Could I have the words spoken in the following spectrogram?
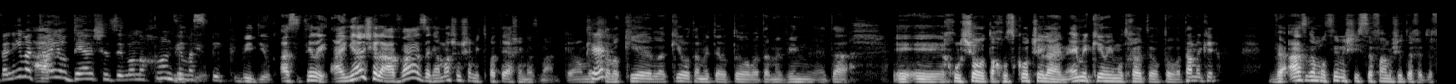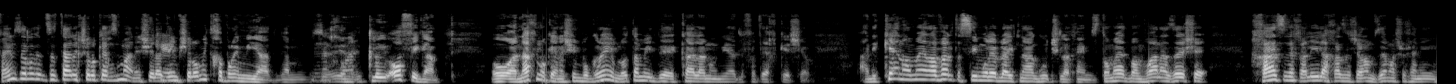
אבל אם אתה אה, יודע שזה לא נכון, זה בדיוק, מספיק. בדיוק. אז תראי, העניין של אהבה זה גם משהו שמתפתח עם הזמן. כן? כן. אתה להכיר, להכיר אותם יותר טוב, אתה מבין את החולשות, החוזקות שלהם, הם מכירים אותך יותר טוב, אתה מכיר, ואז גם מוצאים איזושהי שפה משותפת. לפעמים זה, לא- זה תהליך שלוקח זמן, יש ילדים כן. שלא מתחברים מיד, גם זה נכון. תלוי אופי גם. או אנחנו כאנשים בוגרים, לא תמיד אה, קל לנו מיד לפתח קשר. אני כן אומר, אבל תשימו לב להתנהגות שלכם. זאת אומרת, במובן הזה שחס וחלילה, חס ושלום, זה משהו שאני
